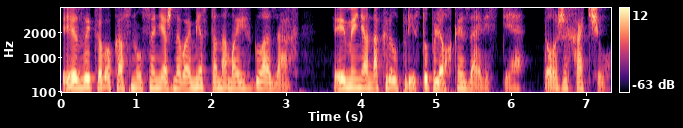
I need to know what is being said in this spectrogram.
Язык его коснулся нежного места на моих глазах, и меня накрыл приступ легкой зависти. Тоже хочу.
